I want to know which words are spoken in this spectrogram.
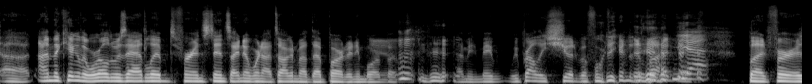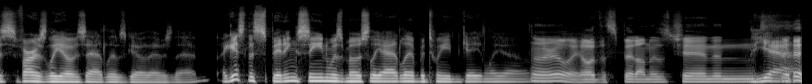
uh, I'm the King of the World was ad libbed, for instance. I know we're not talking about that part anymore, yeah. but I mean, maybe we probably should before the end of the podcast. Yeah. But for as far as Leo's ad libs go, that was that. I guess the spitting scene was mostly ad lib between Kate and Leo. Oh really? Oh, the spit on his chin and Yeah.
